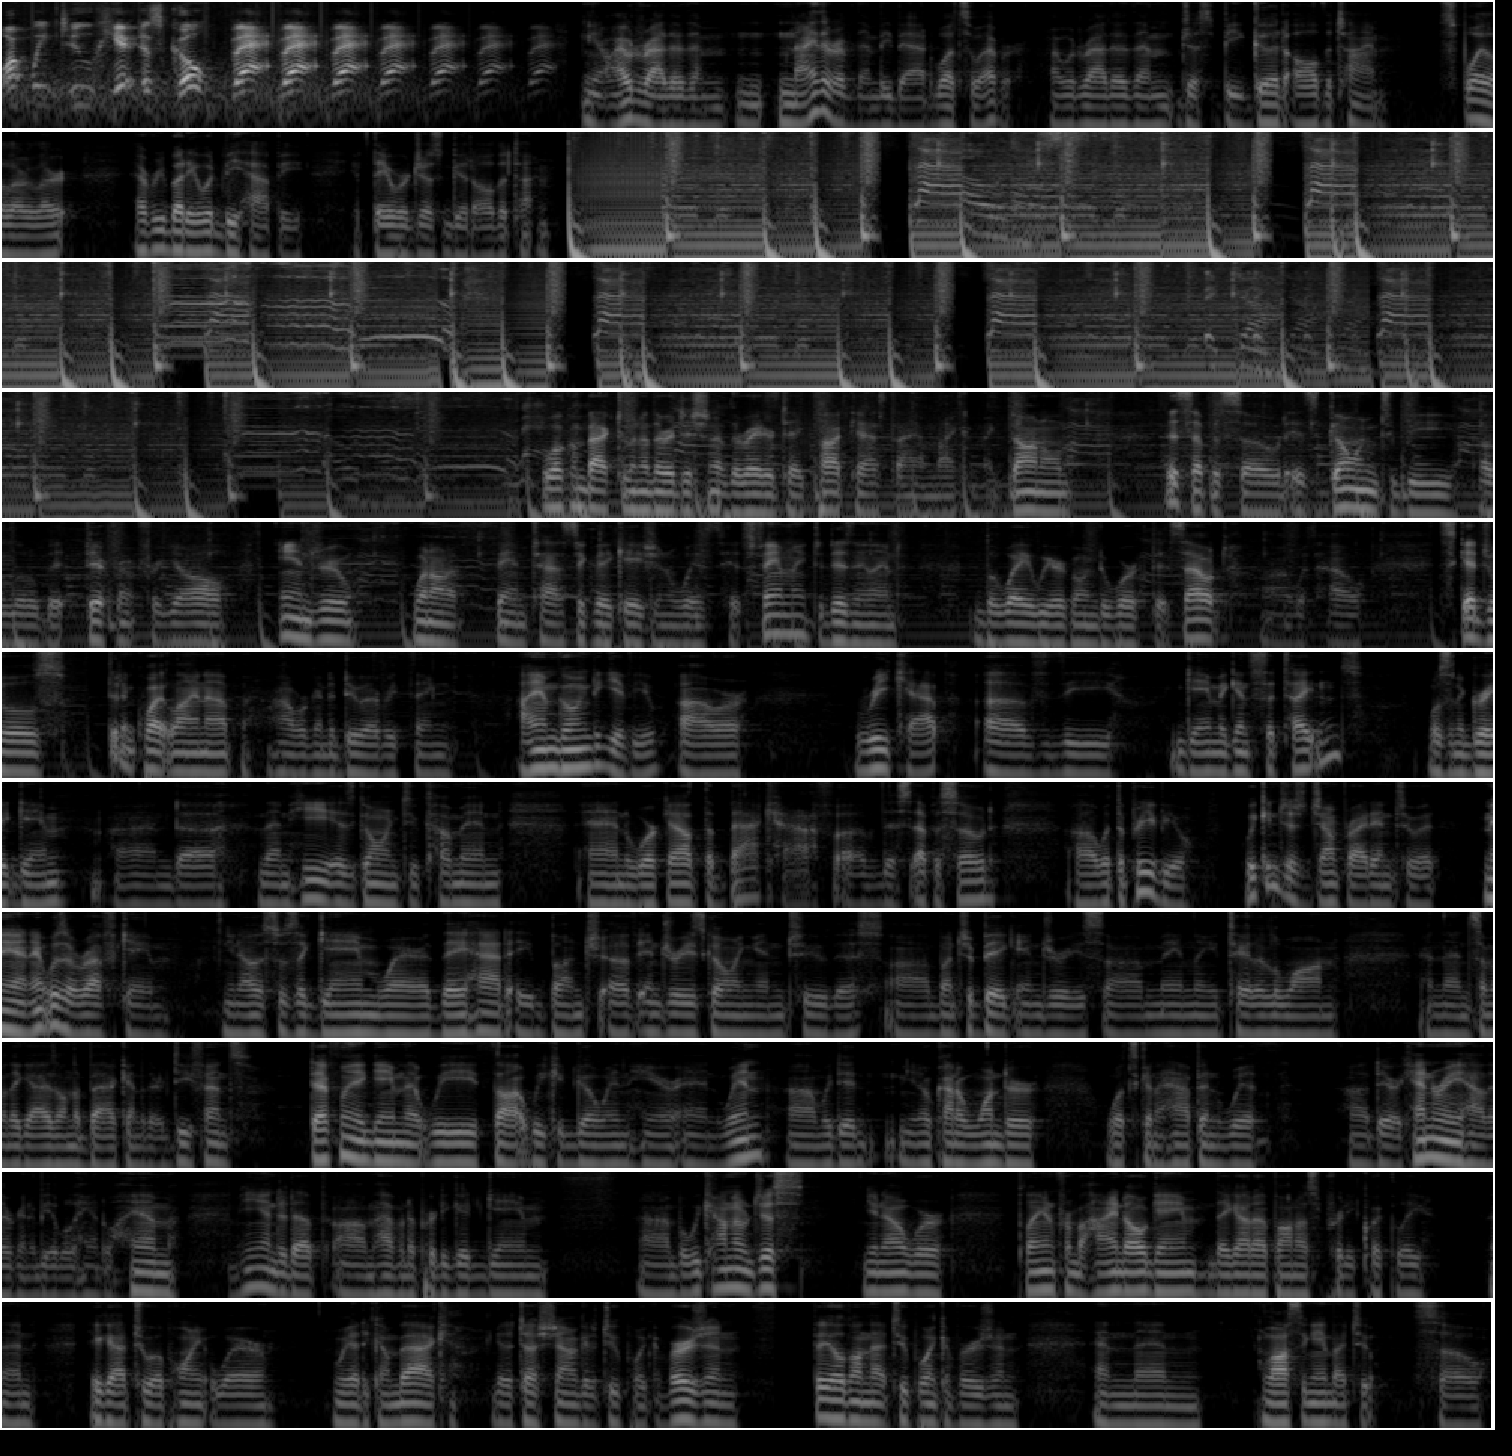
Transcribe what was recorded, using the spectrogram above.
What we do here is go back, back, back, back, back, back, back. You know, I would rather them, neither of them be bad whatsoever. I would rather them just be good all the time. Spoiler alert, everybody would be happy if they were just good all the time. Welcome back to another edition of the Raider Take podcast. I am Micah McDonald. This episode is going to be a little bit different for y'all. Andrew went on a fantastic vacation with his family to Disneyland. The way we are going to work this out uh, with how schedules didn't quite line up, how we're going to do everything, I am going to give you our recap of the game against the Titans. Wasn't a great game. And uh, then he is going to come in and work out the back half of this episode uh, with the preview. We can just jump right into it. Man, it was a rough game. You know, this was a game where they had a bunch of injuries going into this, uh, a bunch of big injuries, uh, mainly Taylor Lewan and then some of the guys on the back end of their defense. Definitely a game that we thought we could go in here and win. Um, we did, you know, kind of wonder what's going to happen with uh, Derrick Henry, how they're going to be able to handle him. He ended up um, having a pretty good game, uh, but we kind of just, you know, were playing from behind all game. They got up on us pretty quickly. Then it got to a point where we had to come back, get a touchdown, get a two point conversion, failed on that two point conversion, and then lost the game by two. So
